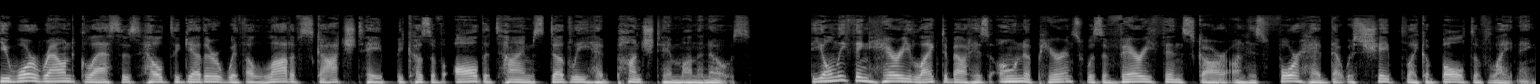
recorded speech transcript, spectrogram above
He wore round glasses held together with a lot of scotch tape because of all the times Dudley had punched him on the nose. The only thing Harry liked about his own appearance was a very thin scar on his forehead that was shaped like a bolt of lightning.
